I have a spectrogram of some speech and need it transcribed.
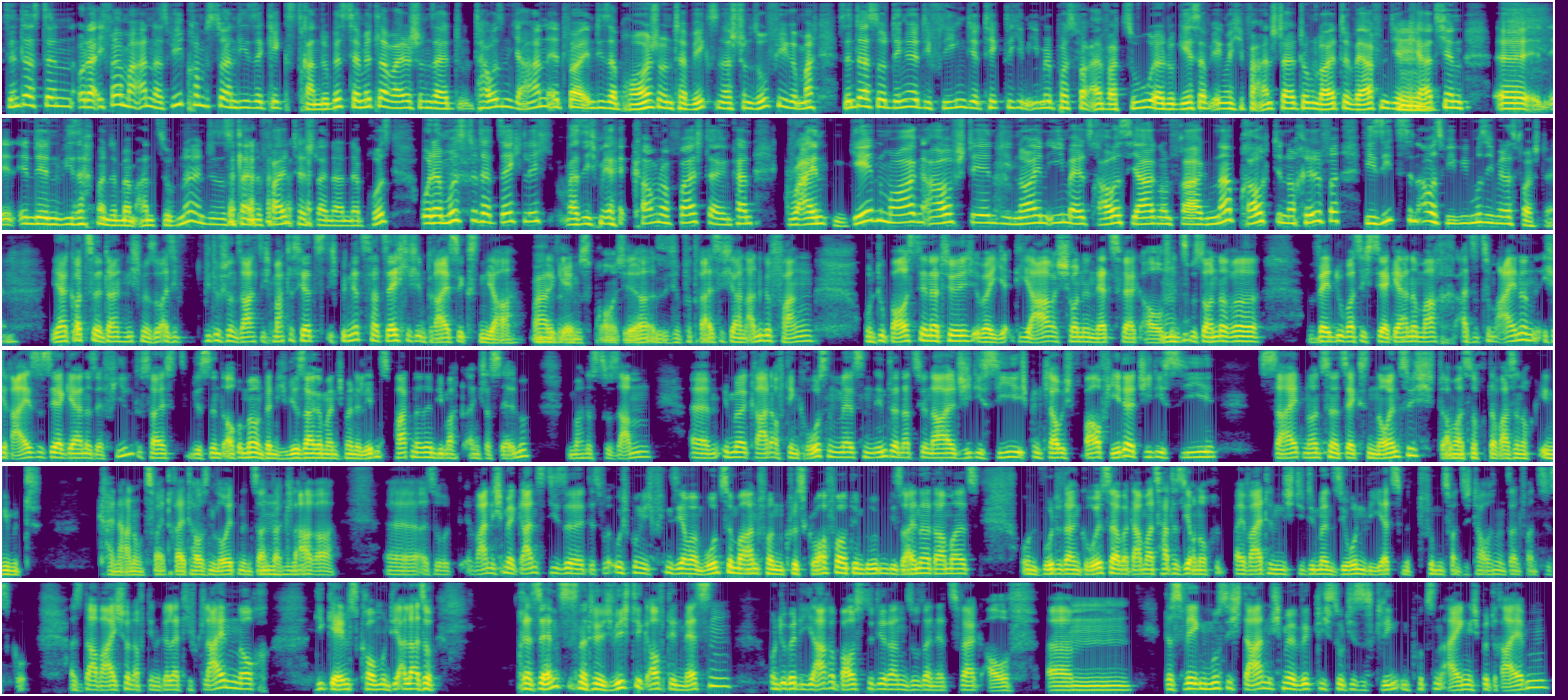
Sind das denn, oder ich frage mal anders, wie kommst du an diese Gigs dran? Du bist ja mittlerweile schon seit tausend Jahren etwa in dieser Branche unterwegs und hast schon so viel gemacht. Sind das so Dinge, die fliegen dir täglich im E-Mail-Postfach einfach zu oder du gehst auf irgendwelche Veranstaltungen, Leute werfen dir hm. Kärtchen äh, in, in, den, wie sagt man denn beim Anzug, ne? In dieses kleine Falltäschlein da an der Brust? Oder musst du tatsächlich, was ich mir kaum noch vorstellen kann, grinden? Jeden Morgen aufstehen, die neuen E-Mails rausjagen und fragen, na, braucht ihr noch Hilfe? Wie sieht's denn aus? Wie, wie muss ich mir das vorstellen? Ja, Gott sei Dank nicht mehr so. Also wie du schon sagst, ich mache das jetzt, ich bin jetzt tatsächlich im 30. Jahr Wahnsinn. in der Games-Branche. Ja. Also ich habe vor 30 Jahren angefangen und du baust dir natürlich über die Jahre schon ein Netzwerk auf. Mhm. Insbesondere wenn du, was ich sehr gerne mache, also zum einen, ich reise sehr gerne sehr viel. Das heißt, wir sind auch immer, und wenn ich wir sage, meine ich meine Lebenspartnerin, die macht eigentlich dasselbe. Wir machen das zusammen. Ähm, immer gerade auf den großen Messen, international, GDC. Ich bin, glaube ich, war auf jeder GDC seit 1996. Damals noch, da war sie noch irgendwie mit, keine Ahnung, zwei, 3.000 Leuten in Santa mhm. Clara. Äh, also war nicht mehr ganz diese, das war ursprünglich fing sie ja mal im Wohnzimmer an von Chris Crawford, dem berühmten Designer damals, und wurde dann größer, aber damals hatte sie auch noch bei weitem nicht die Dimensionen wie jetzt mit 25.000 in San Francisco. Also da war ich schon auf den relativ kleinen noch, die Gamescom und die alle, also Präsenz ist natürlich wichtig auf den Messen und über die Jahre baust du dir dann so sein Netzwerk auf. Ähm, deswegen muss ich da nicht mehr wirklich so dieses Klinkenputzen eigentlich betreiben.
